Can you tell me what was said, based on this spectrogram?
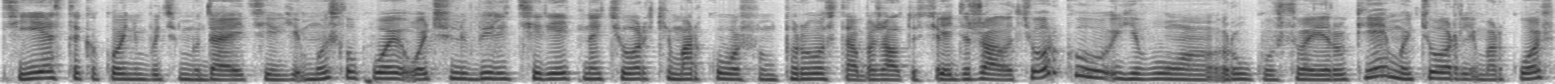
тесто какое-нибудь ему дайте. Мы с Лукой очень любили тереть на терке морковь. Он просто обожал. То есть я держала терку, его руку в своей руке, мы терли морковь.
